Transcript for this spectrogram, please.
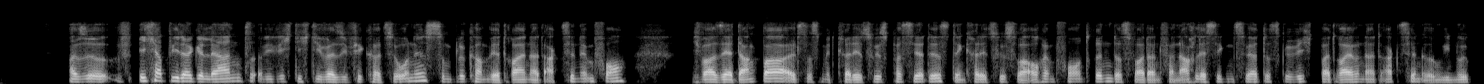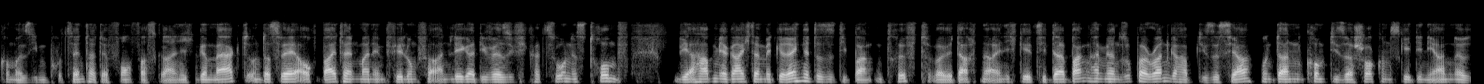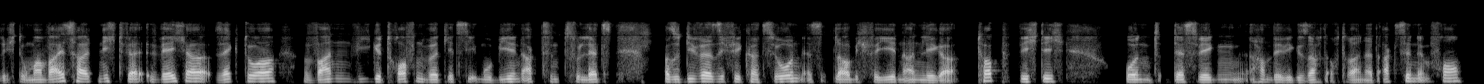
Also ich habe wieder gelernt, wie wichtig Diversifikation ist. Zum Glück haben wir 300 Aktien im Fonds. Ich war sehr dankbar, als das mit Credit Suisse passiert ist, denn Credit Suisse war auch im Fonds drin. Das war dann vernachlässigenswertes Gewicht bei 300 Aktien. Irgendwie 0,7 Prozent hat der Fonds fast gar nicht gemerkt. Und das wäre auch weiterhin meine Empfehlung für Anleger. Diversifikation ist Trumpf. Wir haben ja gar nicht damit gerechnet, dass es die Banken trifft, weil wir dachten, eigentlich geht sie. Da Banken haben ja einen super Run gehabt dieses Jahr. Und dann kommt dieser Schock und es geht in die andere Richtung. Man weiß halt nicht, welcher Sektor wann wie getroffen wird. Jetzt die Immobilienaktien zuletzt. Also Diversifikation ist, glaube ich, für jeden Anleger top wichtig. Und deswegen haben wir, wie gesagt, auch 300 Aktien im Fonds.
